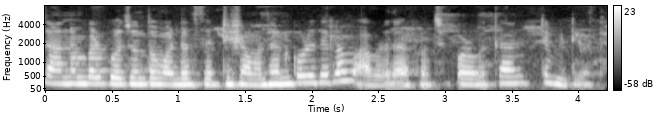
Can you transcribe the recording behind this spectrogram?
চার নম্বর পর্যন্ত মডেল সেটটি সমাধান করে দিলাম। আবার দেখা হচ্ছে পরবর্তী আরেকটি ভিডিওতে।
